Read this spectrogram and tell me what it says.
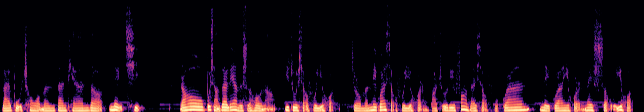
来补充我们丹田的内气。然后不想再练的时候呢，一住小腹一会儿，就是我们内观小腹一会儿，把注意力放在小腹关内观一会儿，内守一会儿，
